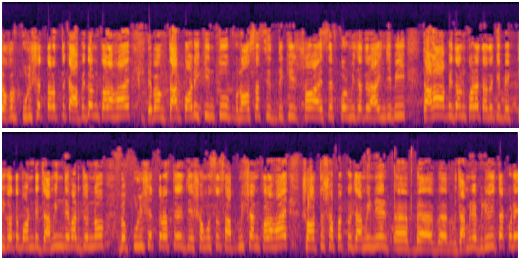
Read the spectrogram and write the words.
তখন পুলিশের তরফ থেকে আবেদন করা হয় এবং তারপরেই কিন্তু নওসাদ সিদ্দিকী সহ আইএসএফ কর্মী যাদের আইনজীবী, তারা আবেদন করে তাদেরকে ব্যক্তিগত বন্ডে জামিন দেওয়ার জন্য এবং পুলিশের তরফে যে সমস্ত সাবমিশন করা হয়, শর্ত সাপেক্ষ জামিনের জামিনের বিরোধিতা করে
